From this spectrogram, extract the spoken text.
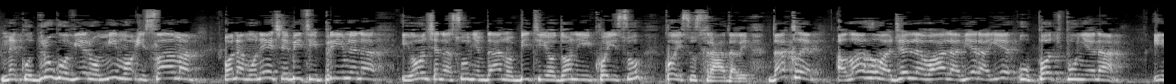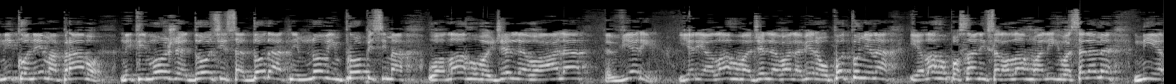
neku drugu vjeru mimo islama ona mu neće biti primljena i on će na sudnjem danu biti od onih koji su, koji su stradali. Dakle, Allahova ala vjera je upotpunjena i niko nema pravo niti može doći sa dodatnim novim propisima u Allahovoj dželle ala vjeri. Jer je Allahova dželle ala vjera upotpunjena i Allahu poslanik sallallahu alaihi wasallam nije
